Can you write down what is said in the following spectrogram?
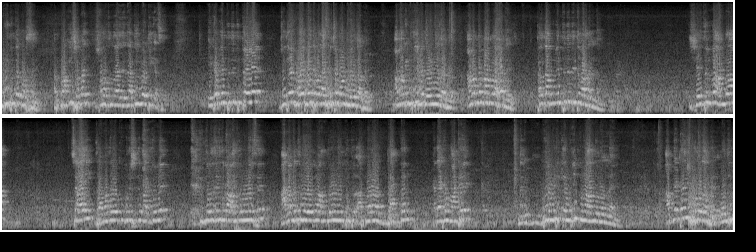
বিরোধিতা করছে। জানাচ্ছে না ঠিক ঠিক আছে। এখানে নেতৃত্ব দিতে হলে যদি আমি ভয় পাই আমার লাইসেন্সটা বন্ধ হয়ে যাবে। আমাকে নিজেকে ধরে নিয়ে যাবে। আমার নাম মামলা হবে। তাহলে তো আপনি নেতৃত্ব দিতে পারবেন না। সেই জন্য আমরা চাই যে আমাদের ঐক্য পরিষদের মাধ্যমে বিগত দিনে যেটা আন্দোলন হয়েছে। আগামী দিনে এরকম আন্দোলন কিন্তু আপনারা ডাক দেন। কারণ এখন মাঠে মানে বিএনপি কেন্দ্রিক কোনো আন্দোলন নাই। আপনি একটা ফলো করবেন ওই দিন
